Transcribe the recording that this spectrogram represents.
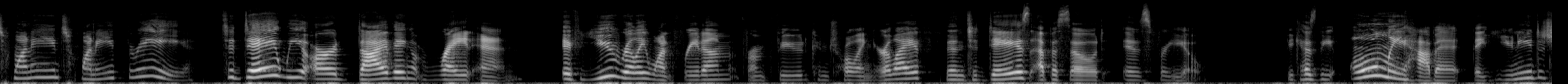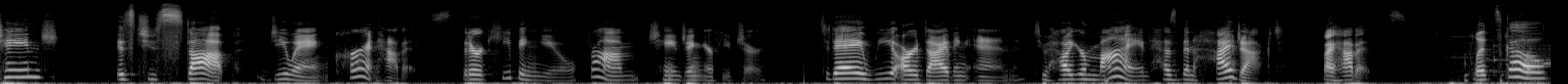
2023. Today we are diving right in. If you really want freedom from food controlling your life, then today's episode is for you. Because the only habit that you need to change is to stop doing current habits that are keeping you from changing your future. Today, we are diving in to how your mind has been hijacked by habits. Let's go.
